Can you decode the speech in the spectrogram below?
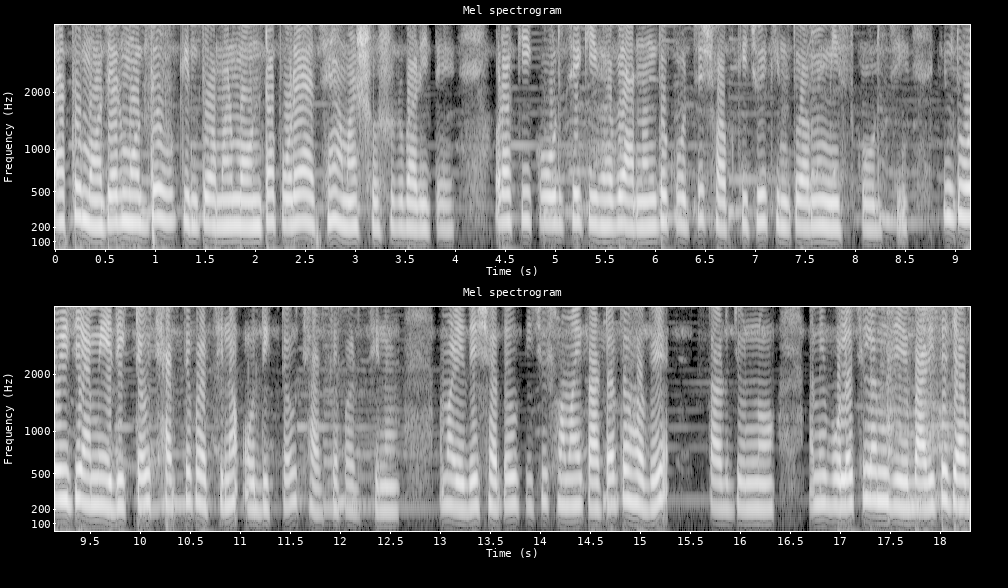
এত মজার মধ্যেও কিন্তু আমার মনটা পড়ে আছে আমার শ্বশুর বাড়িতে ওরা কি করছে, কীভাবে আনন্দ করছে সব কিছুই কিন্তু আমি মিস করছি। কিন্তু ওই যে আমি এদিকটাও ছাড়তে পারছি না, ওদিকটাও ছাড়তে পারছি না। আমার এদের সাথেও কিছু সময় কাটাতে হবে, তার জন্য আমি বলেছিলাম যে বাড়িতে যাব,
